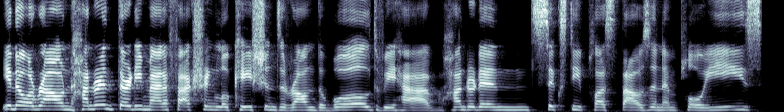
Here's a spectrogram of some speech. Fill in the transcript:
you know, around 130 manufacturing locations around the world. We have 160 plus thousand employees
